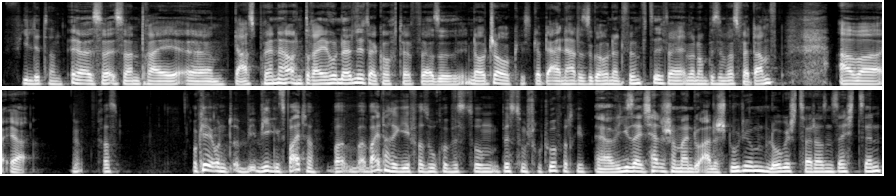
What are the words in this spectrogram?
viel Litern. Ja, es, es waren drei äh, Gasbrenner und 300 Liter Kochtöpfe. Also no joke. Ich glaube, der eine hatte sogar 150, weil ja immer noch ein bisschen was verdampft. Aber ja. Ja, krass. Okay, und wie, wie ging es weiter? Weitere Gehversuche bis zum, bis zum Strukturvertrieb? Ja, wie gesagt, ich hatte schon mein duales Studium, logisch 2016.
